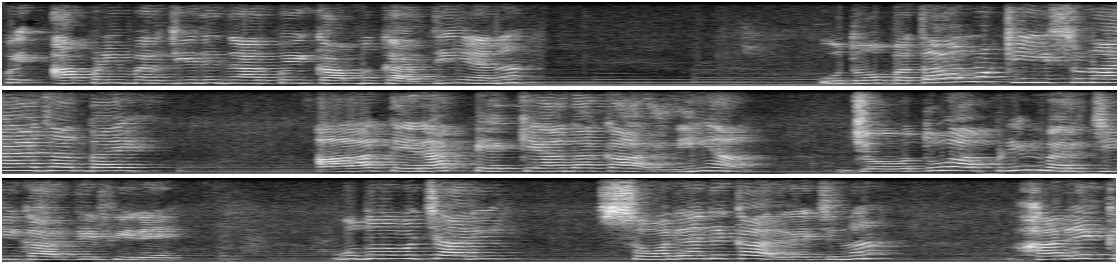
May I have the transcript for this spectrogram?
ਕੋਈ ਆਪਣੀ ਮਰਜ਼ੀ ਦੇ ਨਾਲ ਕੋਈ ਕੰਮ ਕਰਦੀ ਹੈ ਨਾ, ਉਦੋਂ ਪਤਾ ਉਹਨੂੰ ਕੀ ਸੁਣਾਇਆ ਜਾਂਦਾ ਏ? ਆ ਤੇਰਾ ਪੇਕਿਆਂ ਦਾ ਘਰ ਨਹੀਂ ਆ, ਜੋ ਤੂੰ ਆਪਣੀ ਮਰਜ਼ੀ ਕਰਦੀ ਫਿਰੇ। ਉਦੋਂ ਵਿਚਾਰੀ ਸਹੁਰਿਆਂ ਦੇ ਘਰ ਵਿੱਚ ਨਾ ਹਰ ਇੱਕ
